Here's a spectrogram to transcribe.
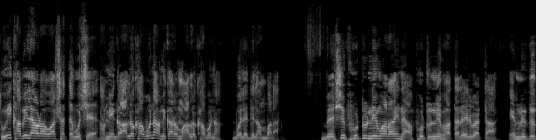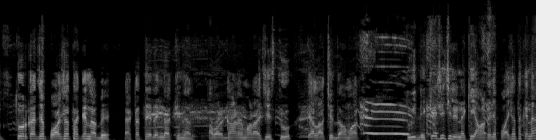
তুই খাবি লাউড়া ওর সাথে বসে, আমি গালও খাব না, আমি কারও মালও খাব না, বলে দিলাম বাড়া। বেশি ফুটুনি মারাই না, ফুটুনি ভাতারের বেটা। এমনিতে তোর কাছে পয়সা থাকে না বে, একটা তেরেঙ্গা কিনার। আবার গানে মারাইছিস তুই কেলাচুদ আমার তুই দেখে এসেছিলি নাকি আমার কাছে পয়সা থাকে না?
